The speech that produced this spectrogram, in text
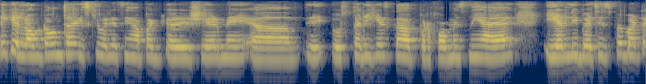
देखिए लॉकडाउन था इसकी वजह से यहाँ पर शेयर में आ, उस तरीके का परफॉर्मेंस नहीं आया है ईयरली बेसिस पे बट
